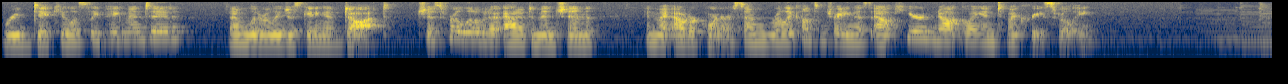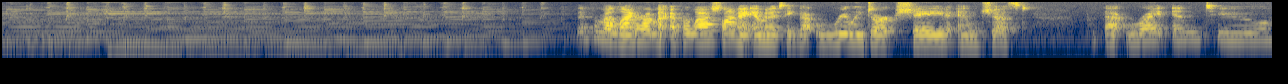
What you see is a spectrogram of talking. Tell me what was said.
ridiculously pigmented that I'm literally just getting a dot just for a little bit of added dimension in my outer corner. So I'm really concentrating this out here, not going into my crease really. For my liner on my upper lash line, I am going to take that really dark shade and just put that right into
